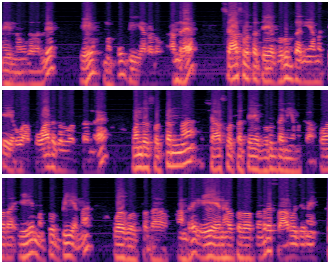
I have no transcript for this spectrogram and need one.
ಮೇಲ್ನವುಗಳಲ್ಲಿ ಎ ಮತ್ತು ಬಿ ಎರಡು. ಅಂದ್ರೆ ಶಾಶ್ವತತೆಯ ವಿರುದ್ಧ ನಿಯಮಕ್ಕೆ ಇರುವ ಅಪವಾದಗಳು ಅಂತಂದ್ರೆ ಒಂದು ಸ್ವತ್ತನ್ನ ಶಾಶ್ವತತೆ, ವಿರುದ್ಧ ನಿಯಮಕ ಅಪವಾದ ಎ ಮತ್ತು ಬಿ ಅನ್ನ ಒಳಗೊಳ್ತದ. ಅಂದ್ರೆ ಎ ಏನ್ ಹೇಳ್ತದ ಅಂತಂದ್ರೆ ಸಾರ್ವಜನಿಕ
